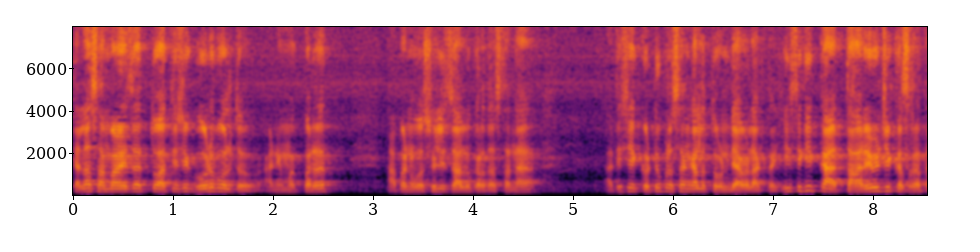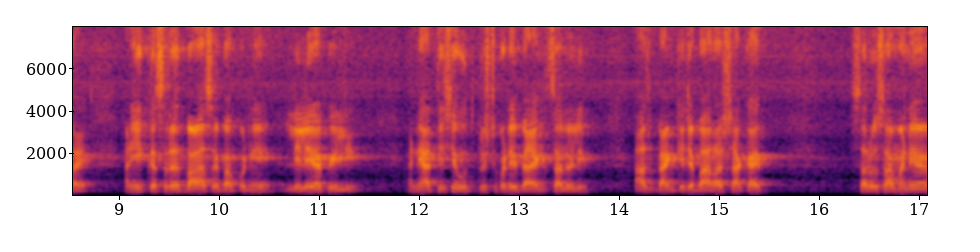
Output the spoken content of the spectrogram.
त्याला सांभाळायचं तो अतिशय गोड बोलतो. आणि मग परत आपण वसुली चालू करत असताना अतिशय कटू प्रसंगाला तोंड द्यावं लागतं. ही सगळी का तारेवरची कसरत आहे. आणि ही कसरत बाळासाहेब बापूंनी लिलेया पेली. आणि अतिशय उत्कृष्टपणे बँक चालवली. आज बँकेच्या बारा शाखा आहेत. सर्वसामान्य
